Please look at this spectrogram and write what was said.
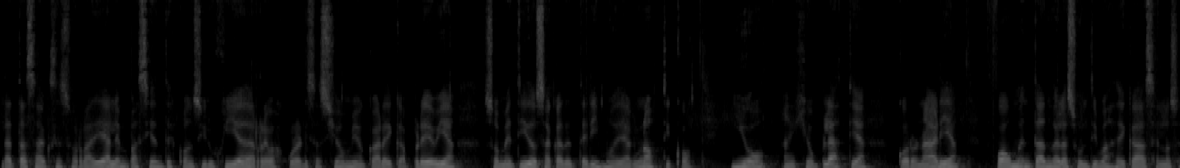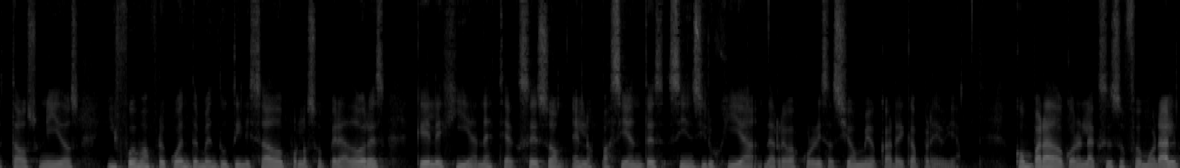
La tasa de acceso radial en pacientes con cirugía de revascularización miocárdica previa sometidos a cateterismo diagnóstico y o angioplastia coronaria fue aumentando en las últimas décadas en los Estados Unidos y fue más frecuentemente utilizado por los operadores que elegían este acceso en los pacientes sin cirugía de revascularización miocárdica previa. Comparado con el acceso femoral,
